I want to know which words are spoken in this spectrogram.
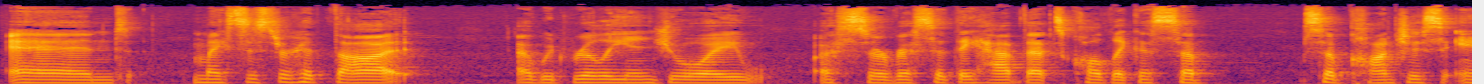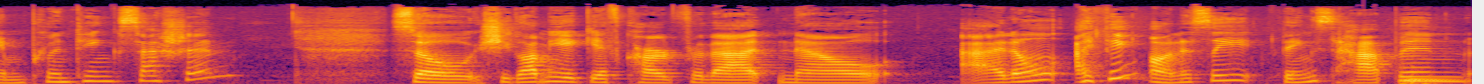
And my sister had thought I would really enjoy a service that they have that's called like a sub subconscious imprinting session. So she got me a gift card for that. Now, I don't, I think honestly, things happen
